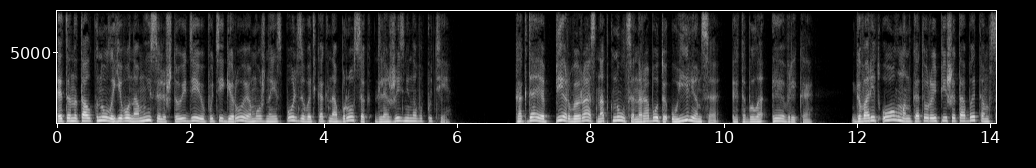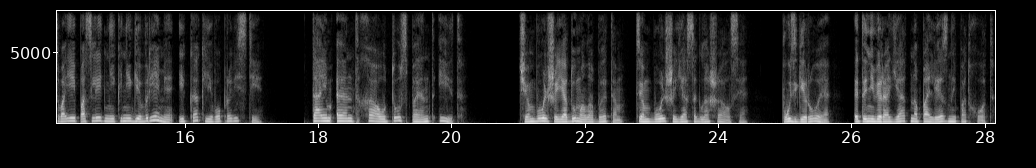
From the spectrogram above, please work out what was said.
Это натолкнуло его на мысль, что идею пути героя можно использовать как набросок для жизненного пути. Когда я первый раз наткнулся на работы Уильямса, это была Эврика, говорит Олман, который пишет об этом в своей последней книге «Время и как его провести». «Time and how to spend it». Чем больше я думал об этом, тем больше я соглашался. Путь героя — это невероятно полезный подход.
